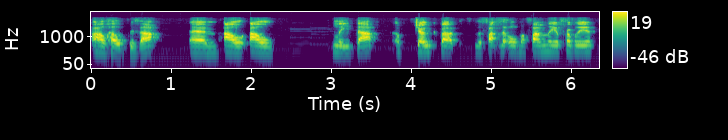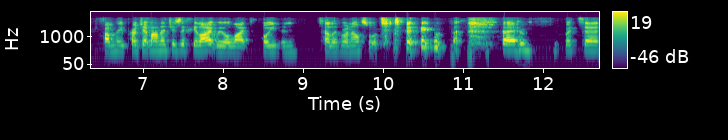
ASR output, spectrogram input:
I'll help with that. Um, I'll I'll lead that. I joke about the fact that all my family are probably family project managers, if you like. We all like to point and tell everyone else what to do. um, but uh,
